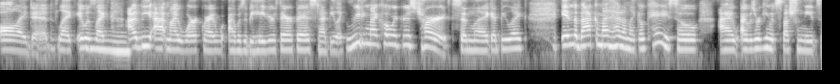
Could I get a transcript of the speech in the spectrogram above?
all I did. Like, it was mm. like I'd be at my work where I, I was a behavior therapist, and I'd be like reading my coworkers' charts, and like I'd be like in the back of my head, I'm like, okay, so I, I was working with special needs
